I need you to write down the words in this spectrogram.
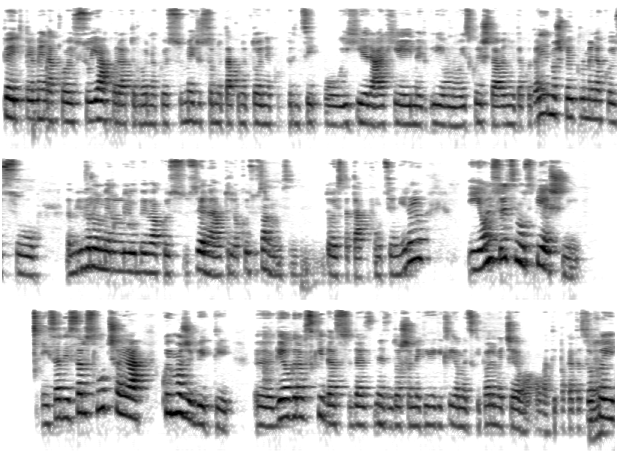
pet plemena koji su jako ratoborna, koji su međusobno tako na toj nekom principu i hijerarhije i, i ono, iskorištavanju i tako dalje, imaš pet plemena koji su vrlo miroljubiva, koji su sve na autorima, koji su stvarno, mislim, doista tako funkcioniraju. I oni su recimo uspješniji. I sad je stvar slučaja koji može biti geografski, da, su, da je, ne znam, došao neki, neki klimatski poremećaj, evo, ova tipa katastrofa, i,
